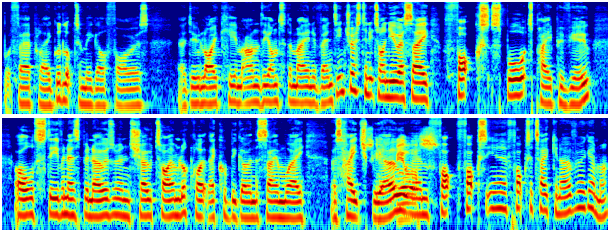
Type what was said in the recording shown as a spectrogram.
But fair play. Good luck to Miguel Flores. I do like him. Andy, on to the main event. Interesting, it's on USA Fox Sports pay per view. Old Stephen Espinoza and Showtime look like they could be going the same way as HBO. And Fo- Fox, yeah, Fox are taking over again, man.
